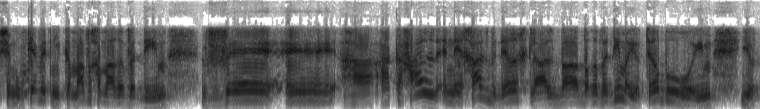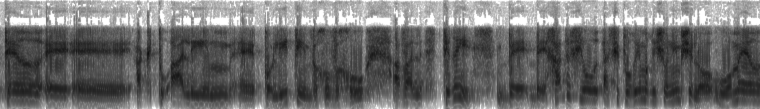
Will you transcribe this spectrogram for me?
שמורכבת מכמה וכמה רבדים, והקהל נאחז בדרך כלל ברבדים היותר ברורים, יותר אה, אה, אקטואליים, אה, פוליטיים וכו' וכו', אבל תראי, באחד הסיפור, הסיפורים הראשונים שלו הוא אומר,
